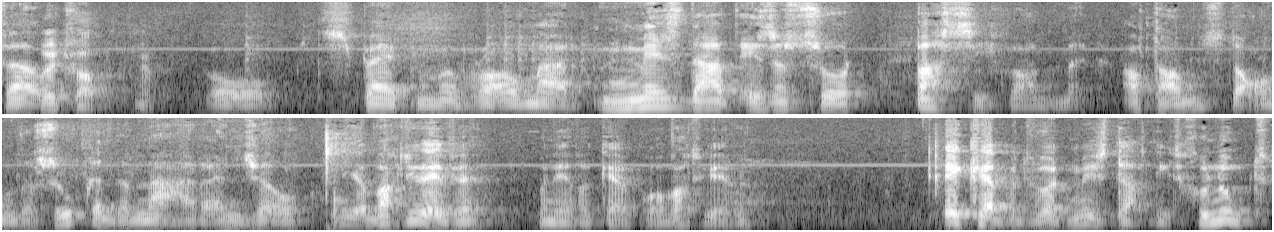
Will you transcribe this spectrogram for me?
Goed. Ja. Oh, Spijt me, mevrouw, maar misdaad is een soort passie van me. Althans, de onderzoeken ernaar en zo. Ja, wacht u even, meneer Van Kerkhoff, wacht u even. Ik heb het woord misdaad niet genoemd.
